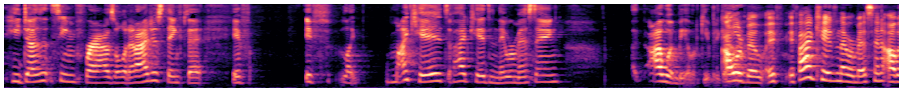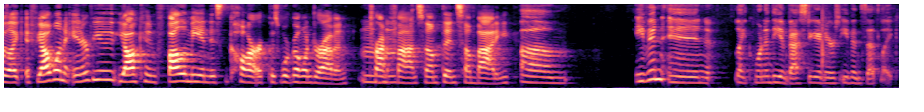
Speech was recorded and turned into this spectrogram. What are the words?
He doesn't seem frazzled, and I just think that if, if like my kids, if I had kids and they were missing, I wouldn't be able to keep it together. I would have been if if I had kids and they were missing. I'll be like, if y'all want to interview, y'all can follow me in this car because we're going driving, trying Mm-hmm. to find something, somebody. um, even in like one of the investigators even said like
